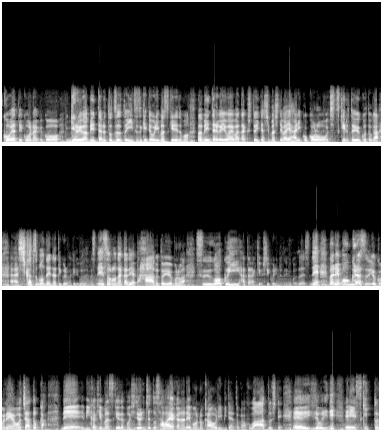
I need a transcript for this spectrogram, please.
こうやってこうなんかこう、ゲロ弱メンタルとずっと言い続けておりますけれども、まあ、メンタルが弱い私といたしましては、やはり心を落ち着けるということが、死活問題になってくるわけでございますね。その中でやっぱハーブというものは、すごくいい働きをしてくれるということですね。まあ、レモングラス、よくね、お茶とかで見かけますけども、非常にちょっと爽やかなレモンの香りみたいなところがふわーっとして、えー、非常にね、えー、スキッと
